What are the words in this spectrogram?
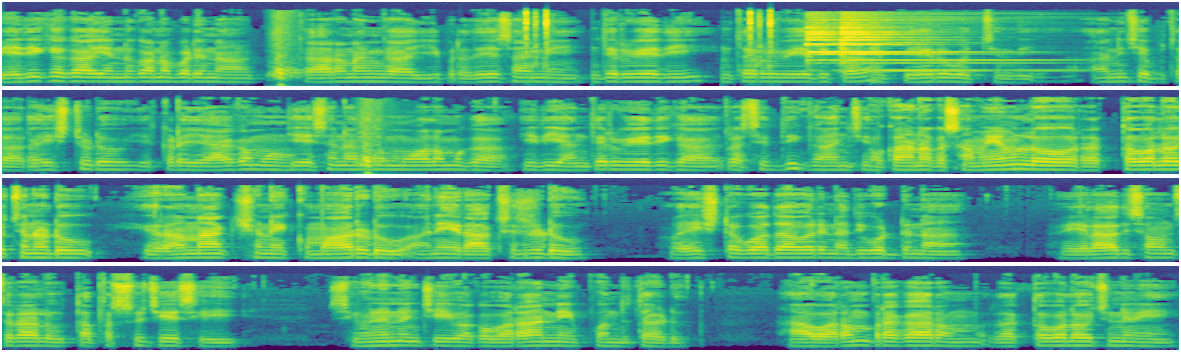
వేదికగా ఎన్నుకొనబడిన కారణంగా ఈ ప్రదేశాన్ని అంతర్వేది అంతర్వేదిక అనే పేరు వచ్చింది అని చెబుతారు. క్రైస్తుడు ఇక్కడ యాగము చేసినందు మూలముగా ఇది అంతర్వేదిగా ప్రసిద్ధి గాంచింది. ఒకనొక సమయంలో రక్తవలోచనుడు హిరణాక్షుని కుమారుడు అనే రాక్షసుడు వైష్ణ గోదావరి నది ఒడ్డున వేలాది సంవత్సరాలు తపస్సు చేసి శివుని నుంచి ఒక వరాన్ని పొందుతాడు. ఆ వరం ప్రకారం రక్తవలోచనని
